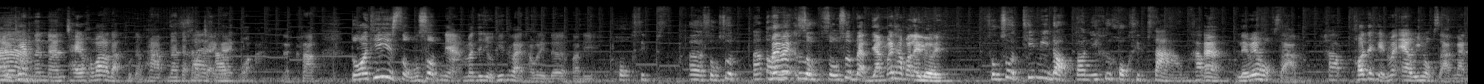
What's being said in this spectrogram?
item นั้นๆใช้คำว่าระดับคุณภาพน่าจะเข้าใจใช่ครับง่ายกว่านะครับ ตัวที่สูงสุดเนี่ยมันจะอยู่ที่เท่าไหร่ครับเรนเดอร์ตอนนี้หกสิบเออสูงสุดณตอนไม่ไม่นี้คือสูงสูงสุดแบบยังไม่ทำอะไรเลย สูงสุดที่มีดอกตอนนี้คือ 63 ครับ อะเลเวล63ครับ เขาจะเขียนว่า LV 63กัน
